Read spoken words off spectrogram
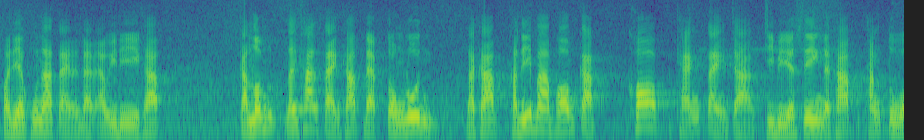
ไฟเดียวคู่หน้าแต่งเป็นแบบ LED ครับการล้มด้านข้างแต่งครับแบบตรงรุ่น นะครับคันนี้มาพร้อมกับครอบแข้งแต่งจาก GB Racing นะครับทั้งตัว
